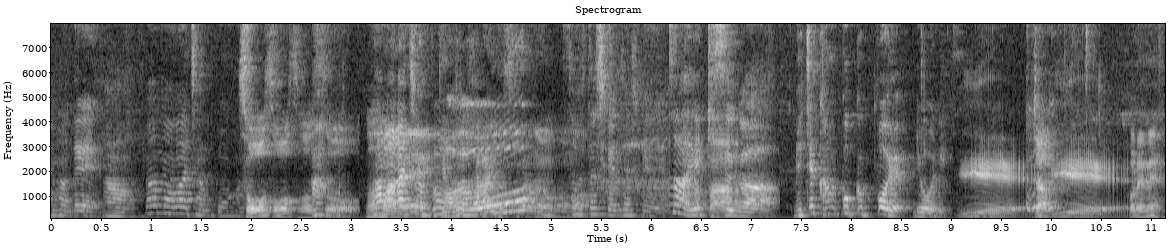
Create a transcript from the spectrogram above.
派であママはちゃんぽん派。そうそうそうそう。あママがねちゃんぽん。結構辛いの好きなのよママ。そう確かに確かに。さあエキスがめっちゃ韓国っぽい料理。じゃあこれね。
